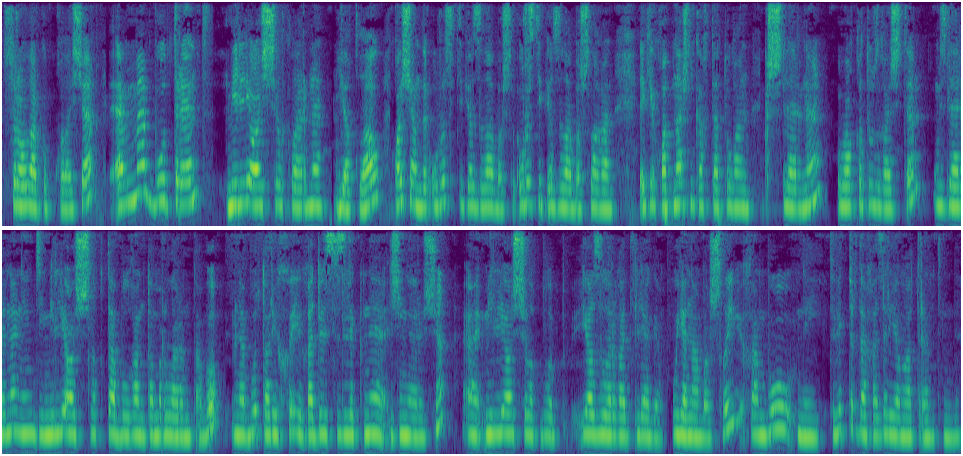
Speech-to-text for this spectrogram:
сораулар күп калачак. Әмма бу тренд милли ачылыкларны яклау кайчандыр урыс дип языла башла урыс дип языла башлаган яки катнашникахта туган кешеләрнең вакыт узгачтын үзләренең нинди милли ачылыкта булган тамырларын табып менә бу тарихи гаделсезлекне җиңәр өчен милли ачылык булып язылырга теләге уяна башлый һәм бу ни твиттерда хәзер яңа тренд инде.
